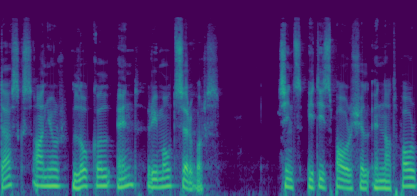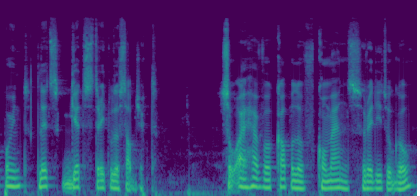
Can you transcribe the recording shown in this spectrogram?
tasks on your local and remote servers. Since it is PowerShell and not PowerPoint, let's get straight to the subject. So I have a couple of commands ready to go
